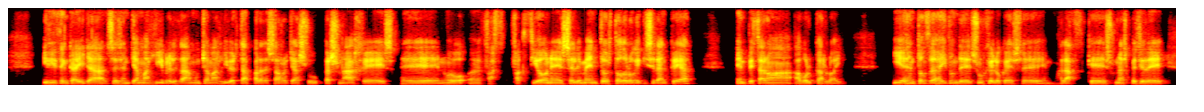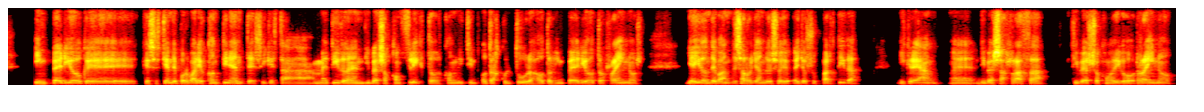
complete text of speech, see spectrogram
y dicen que ahí ya se sentían más libres, les daba mucha más libertad para desarrollar sus personajes, eh, eh, facciones, elementos, todo lo que quisieran crear, empezaron a, volcarlo ahí. Y es entonces ahí donde surge lo que es eh, Malaz, que es una especie de imperio que, se extiende por varios continentes y que está metido en diversos conflictos con otras culturas, otros imperios, otros reinos, y ahí donde van desarrollando ellos sus partidas y crean eh, diversas razas, diversos, como digo, reinos,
